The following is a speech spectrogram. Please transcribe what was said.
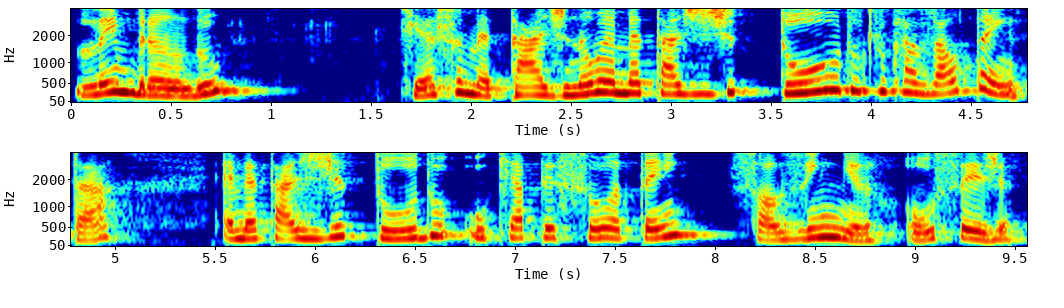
Lembrando que essa metade não é metade de tudo que o casal tem, tá? É metade de tudo o que a pessoa tem sozinha, ou seja,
